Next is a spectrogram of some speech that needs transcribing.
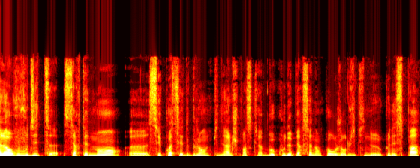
Alors, vous vous dites certainement, euh, c'est quoi cette glande pinéale? Je pense qu'il y a beaucoup de personnes encore aujourd'hui qui ne connaissent pas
